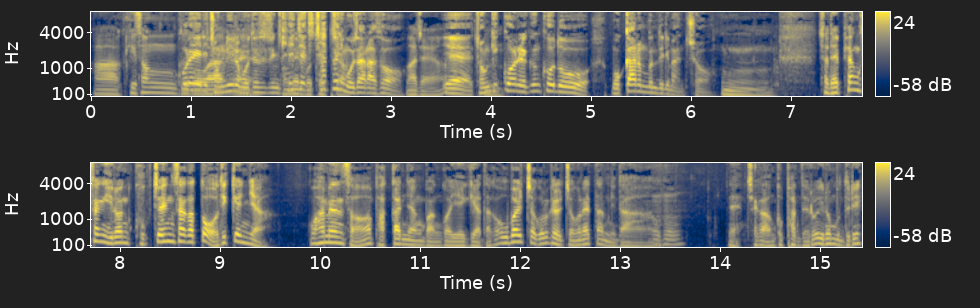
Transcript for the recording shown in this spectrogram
아 기성 코레일이 정리를 네, 못해서 지금 KTX 차편이. 모자라서. 맞아요. 예, 전기권을 끊고도 못 가는 분들이 많죠. 음. 자, 내 평생에 이런 국제 행사가 또 어디 있겠냐고 하면서 바깥 양반과 얘기하다가 우발적으로 결정을 했답니다. 네, 제가 언급한 대로 이런 분들이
